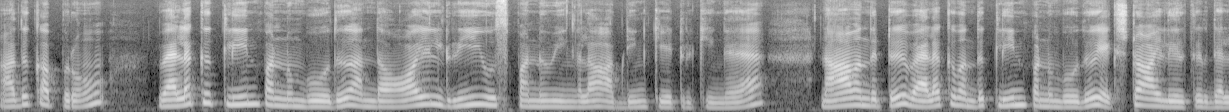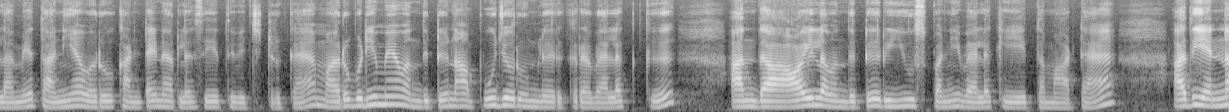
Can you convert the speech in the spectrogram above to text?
அதுக்கப்புறம் விளக்கு க்ளீன் பண்ணும்போது அந்த ஆயில் ரீயூஸ் பண்ணுவீங்களா அப்படின்னு கேட்டிருக்கீங்க. நான் வந்துட்டு விளக்கு வந்து க்ளீன் பண்ணும்போது எக்ஸ்ட்ரா ஆயில் இருக்கிறது எல்லாமே தனியாக ஒரு கண்டெய்னரில் சேர்த்து வச்சுட்ருக்கேன் மறுபடியுமே வந்துட்டு நான் பூஜை ரூமில் இருக்கிற விளக்கு அந்த ஆயிலை வந்துட்டு ரீயூஸ் பண்ணி விளக்கு ஏற்ற மாட்டேன். அது என்ன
